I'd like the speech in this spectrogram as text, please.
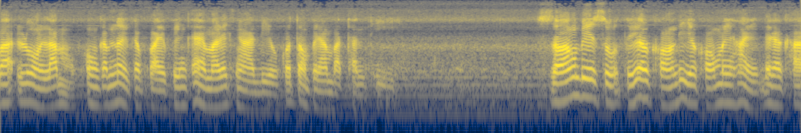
วะล่วงล้ำองค์กำเนิดกับไปเพียงแค่มเมล็ดงาเดียวก็ต้องเป็นอาบัติทันทีสองเบสุถือเอาของที่เจ้าของไม่ให้ได้ราคา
